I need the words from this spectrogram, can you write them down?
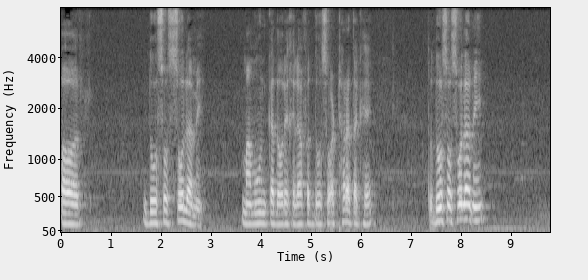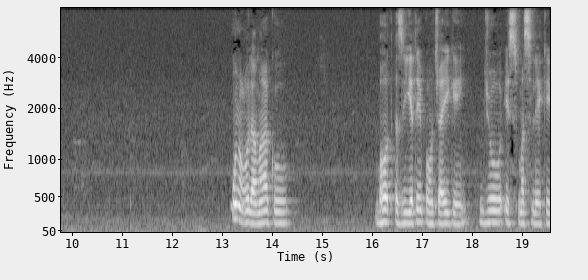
और 216 में मामून का दौर खिलाफत 218 तक है। तो 216 में उन उलमा को बहुत अजियतें पहुंचाई गईं जो इस मसले के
